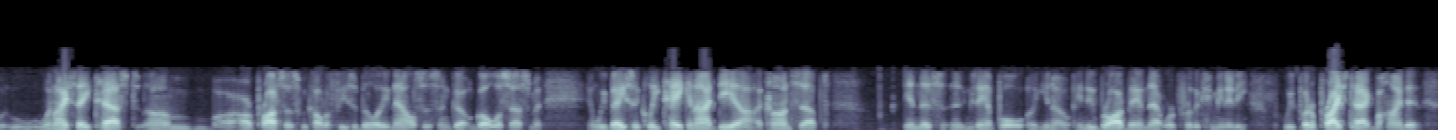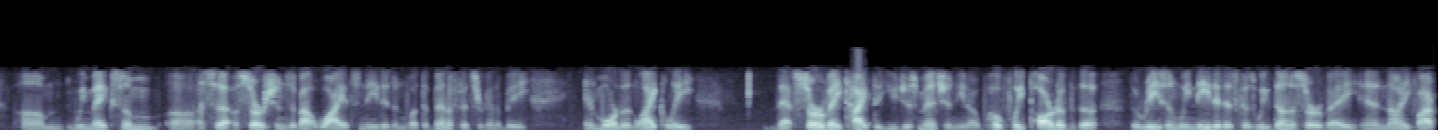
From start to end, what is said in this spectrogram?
when I say test, um, our process we call a feasibility analysis and goal assessment, and we basically take an idea, a concept. In this example, you know, a new broadband network for the community. We put a price tag behind it. Um, we make some uh, ass- assertions about why it's needed and what the benefits are going to be, and more than likely, that survey type that you just mentioned, you know, hopefully part of the the reason we need it is because we've done a survey and 95%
